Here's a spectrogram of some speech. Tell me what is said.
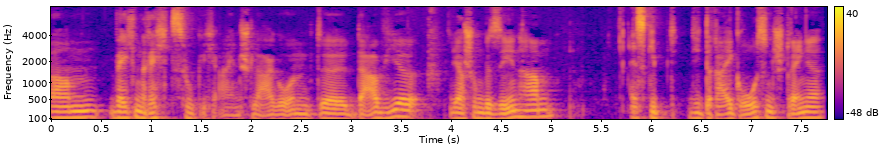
ähm, welchen Rechtszug ich einschlage. Und äh, da wir ja schon gesehen haben, es gibt die drei großen Stränge,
